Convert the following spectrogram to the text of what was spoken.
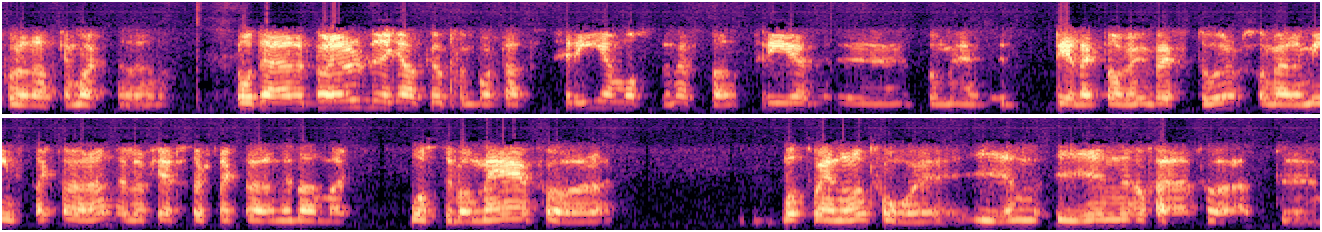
på den danska marknaden. Och där börjar det bli ganska uppenbart att tre måste nästan, tre eh, som är delägt av Investor, som är den minsta aktören, eller fjärde största aktören i Danmark, måste vara med för, måste vara en av de två i en, i en affär för att eh,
